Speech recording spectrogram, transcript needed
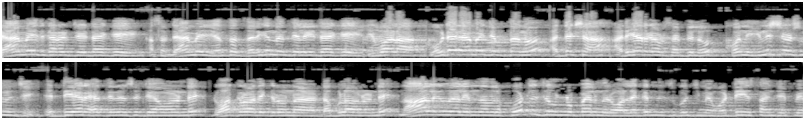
డ్యామేజ్ కరెక్ట్ చేయడానికి అసలు డ్యామేజ్ ఎంత జరిగిందని తెలియడానికి ఇవాళ ఒకటే డ్యామేజ్ చెప్తాను అధ్యక్ష అడిగారు కాబట్టి సభ్యులు కొన్ని ఇన్స్టిట్యూషన్ నుంచి ఎన్టీఆర్ హెల్త్ యూనివర్సిటీ అవ్వండి డ్వాక్రా దగ్గర ఉన్న డబ్బులు అవ్వండి నాలుగు వేల ఎనిమిది వందల కోట్ల చిల్లర రూపాయలు మీరు వాళ్ళ దగ్గర తీసుకొచ్చి మేము వడ్డీ ఇస్తా అని చెప్పి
